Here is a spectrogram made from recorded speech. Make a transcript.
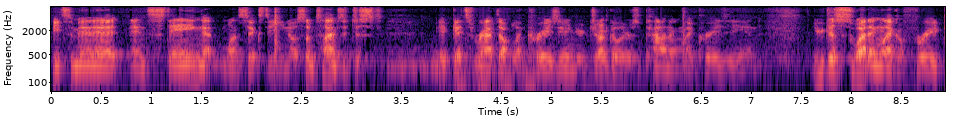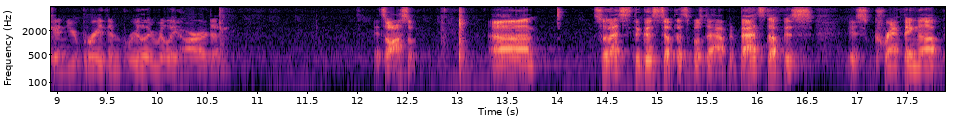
beats a minute and staying at 160. You know, sometimes it just it gets ramped up like crazy and your jugular is pounding like crazy and you're just sweating like a freak and you're breathing really, really hard and it's awesome. Um, so that's the good stuff that's supposed to happen. Bad stuff is is cramping up.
